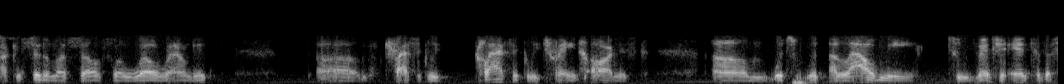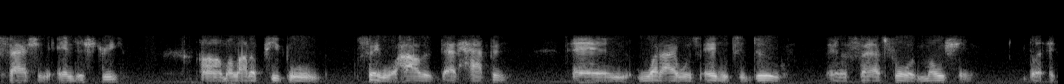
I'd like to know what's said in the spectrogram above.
I consider myself a well-rounded, um, classically classically trained artist, um, which would allow me to venture into the fashion industry. Um, a lot of people say, "Well, how did that happen?" And what I was able to do in a fast-forward motion, but it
